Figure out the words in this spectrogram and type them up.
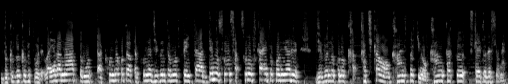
ブクブクブクで、わ、やだなと思った、こんなことあった、こんな自分と思っていた、でもそのさその深いところにある自分のこのか価値観を感じた時の感覚、 state ですよね。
